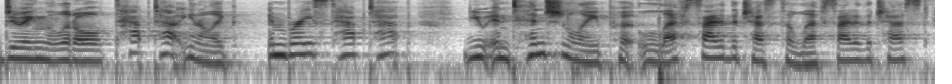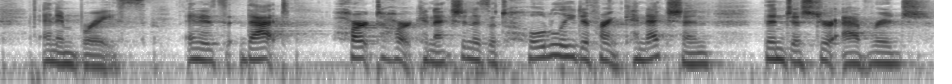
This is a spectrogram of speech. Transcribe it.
doing the little tap tap, you know, like embrace tap tap, you intentionally put left side of the chest to left side of the chest and embrace. And it's that heart to heart connection is a totally different connection than just your average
